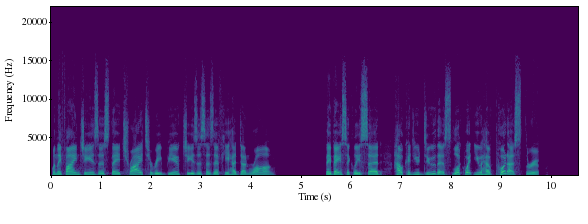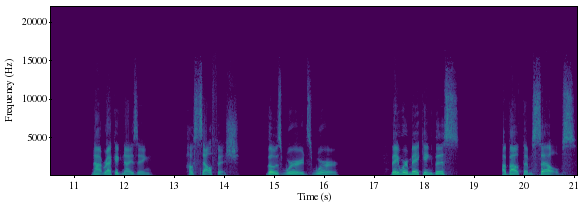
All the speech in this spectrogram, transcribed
When they find Jesus, they try to rebuke Jesus as if he had done wrong. They basically said, How could you do this? Look what you have put us through not recognizing how selfish those words were. They were making this about themselves,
